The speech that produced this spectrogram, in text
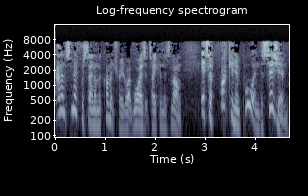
Alan Smith was saying on the commentary, like, why is it taking this long? It's a fucking important decision.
